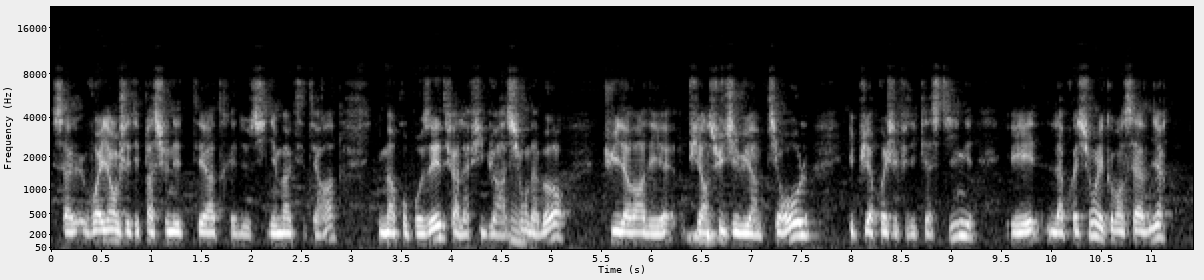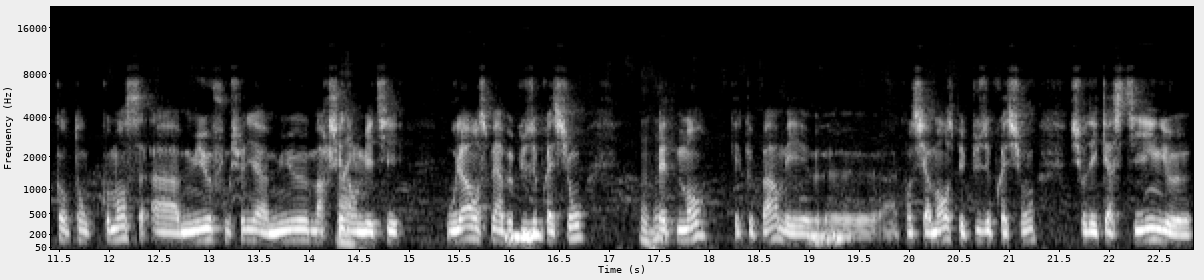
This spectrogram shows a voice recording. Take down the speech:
ça, voyant que j'étais passionné de théâtre et de cinéma, etc., il m'a proposé de faire la figuration d'abord, puis d'avoir des, puis ensuite j'ai eu un petit rôle, et puis après j'ai fait des castings. Et la pression, elle commencé à venir quand on commence à mieux fonctionner, à mieux marcher dans le métier. Où là, on se met un peu plus de pression, mmh. bêtement, quelque part, mais euh, inconsciemment, on se met plus de pression sur des castings, euh,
